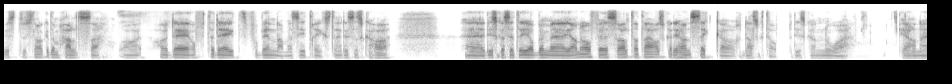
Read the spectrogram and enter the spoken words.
hvis du snakket om helse, og, og, det er ofte det jeg forbinder med Citrix, det er de som skal ha eh, de skal sitte og jobbe med gjerne Office og alt dette her, og skal de ha en sikker desktop. De skal nå gjerne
